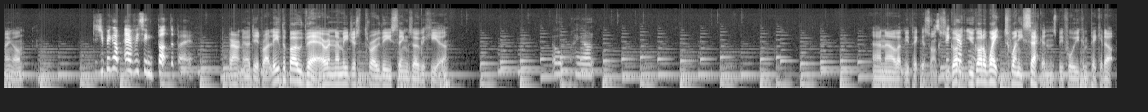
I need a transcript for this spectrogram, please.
Hang on. Did you pick up everything but the bow? Apparently I did. Right. Leave the bow there, and let me just throw these things over here. Oh, hang on. And now let me pick this one because be you got you got to wait 20 seconds before you can pick it up.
